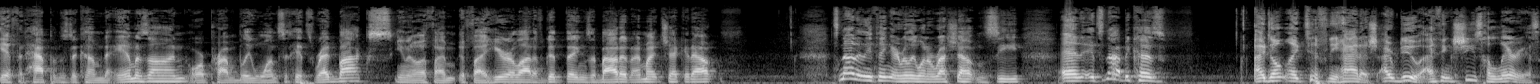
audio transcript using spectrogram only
if it happens to come to Amazon or probably once it hits Redbox, you know, if I'm if I hear a lot of good things about it, I might check it out. It's not anything I really want to rush out and see, and it's not because I don't like Tiffany Haddish. I do. I think she's hilarious.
